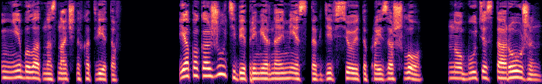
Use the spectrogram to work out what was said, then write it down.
не было однозначных ответов. «Я покажу тебе примерное место, где все это произошло, но будь осторожен.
